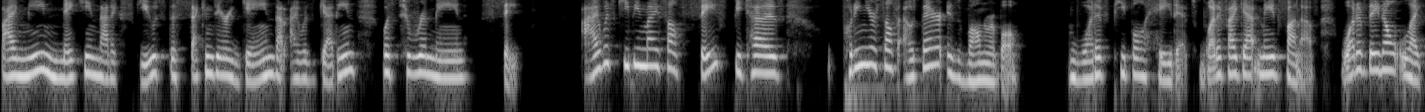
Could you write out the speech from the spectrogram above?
by me making that excuse, the secondary gain that I was getting was to remain safe. I was keeping myself safe because putting yourself out there is vulnerable. What if people hate it? What if I get made fun of? What if they don't like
